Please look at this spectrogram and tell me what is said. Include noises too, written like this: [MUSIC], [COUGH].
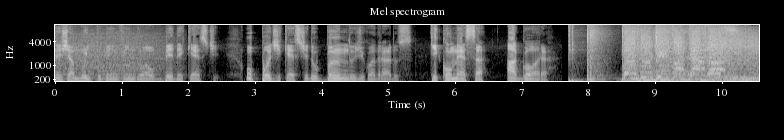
Seja muito bem-vindo ao BDcast, o podcast do Bando de Quadrados, que começa agora. Bando de quadrados!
